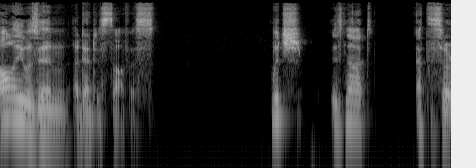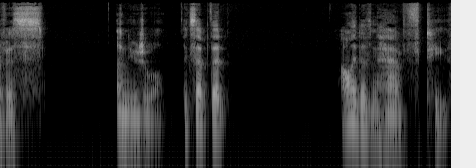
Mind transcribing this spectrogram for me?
Ollie was in a dentist's office, which is not, at the surface, unusual, except that Ollie doesn't have teeth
